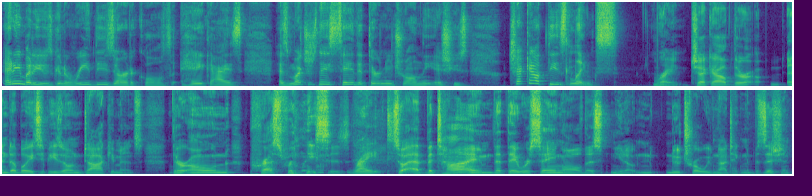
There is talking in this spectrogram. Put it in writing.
anybody who's going to read these articles, hey guys, as much as they say that they're neutral on the issues, check out these links. Right. Check out their NAACP's own documents, their own press releases. Right. So at the time that they were saying all this, you know, n- neutral, we've not taken a position,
